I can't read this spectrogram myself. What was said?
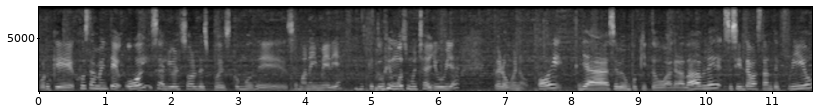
porque justamente hoy salió el sol después como de semana y media que tuvimos mucha lluvia. Pero bueno, hoy ya se ve un poquito agradable, se siente bastante frío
